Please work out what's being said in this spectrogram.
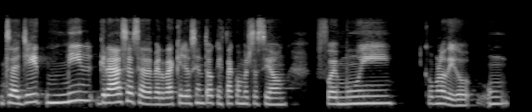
O mil gracias. de verdad que yo siento que esta conversación fue muy, ¿cómo lo digo? Un,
